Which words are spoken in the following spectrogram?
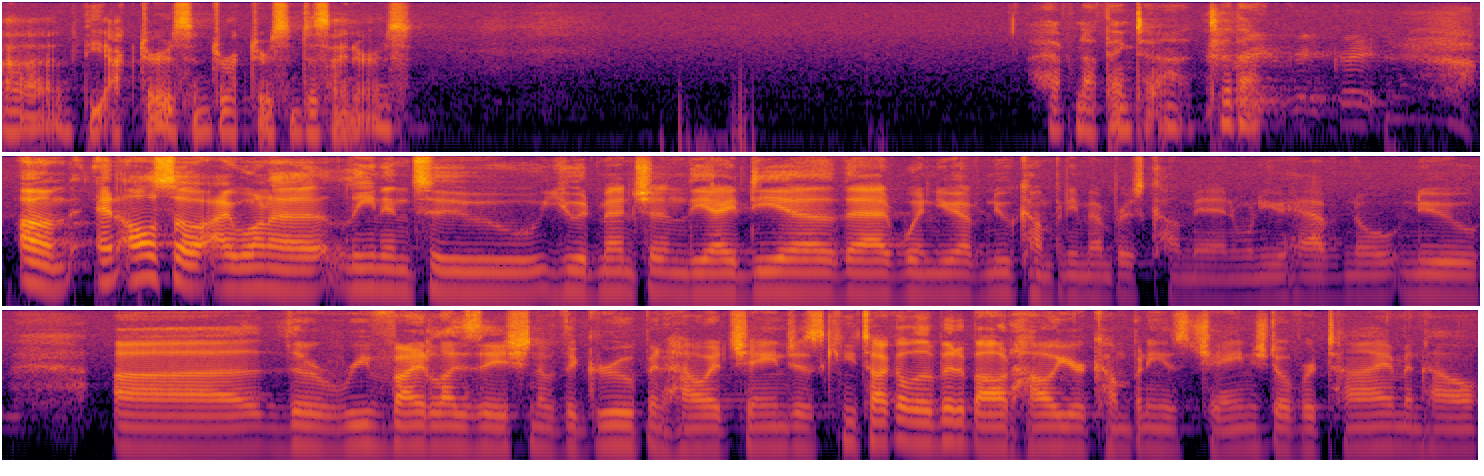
uh, the actors and directors and designers. I have nothing to add to that. Um, and also, I want to lean into you had mentioned the idea that when you have new company members come in, when you have no new, uh, the revitalization of the group and how it changes. Can you talk a little bit about how your company has changed over time and how,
